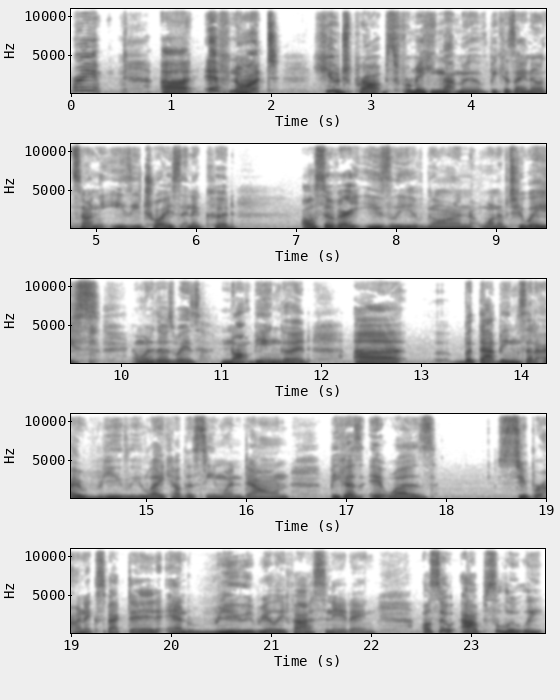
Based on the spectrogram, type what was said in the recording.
Right? Uh, if not, huge props for making that move because I know it's not an easy choice and it could also very easily have gone one of two ways, and one of those ways not being good. Uh, but that being said, I really like how the scene went down because it was super unexpected and really, really fascinating. Also, absolutely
